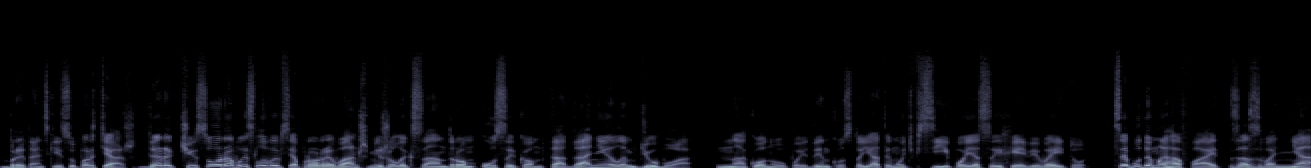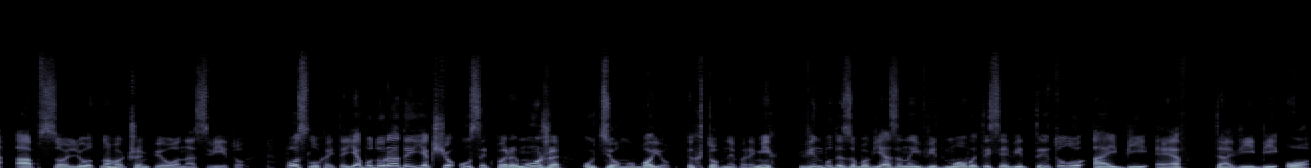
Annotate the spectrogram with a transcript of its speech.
Британський супертяж Дерек Чісора висловився про реванш між Олександром Усиком та Даніелем Дюбуа. На кону у поєдинку стоятимуть всі пояси хевівейту. Це буде мегафайт за звання абсолютного чемпіона світу. Послухайте, я буду радий, якщо Усик переможе у цьому бою. Хто б не переміг, він буде зобов'язаний відмовитися від титулу IBF та VBO,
